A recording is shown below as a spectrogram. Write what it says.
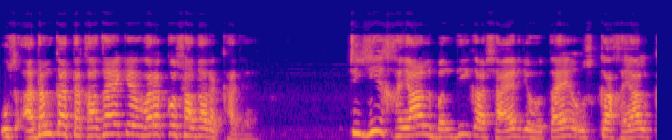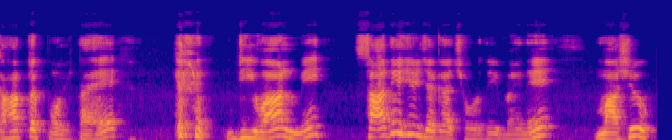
उस अदम का तकाजा है कि वरक को सादा रखा जाए। तो ये ख्याल बंदी का शायर जो होता है, उसका ख्याल कहाँ तक पहुँचता है? दीवान में सादी ही जगह छोड़ दी मैंने। माशूक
